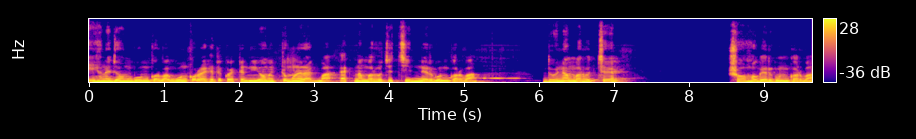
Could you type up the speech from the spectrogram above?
এইখানে যখন গুণ করবা, গুণ করার ক্ষেত্রে কয়েকটা নিয়ম একটু মনে রাখবা। এক নাম্বার হচ্ছে চিহ্নের গুণ করবা, দুই নাম্বার হচ্ছে সহগের গুণ করবা,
